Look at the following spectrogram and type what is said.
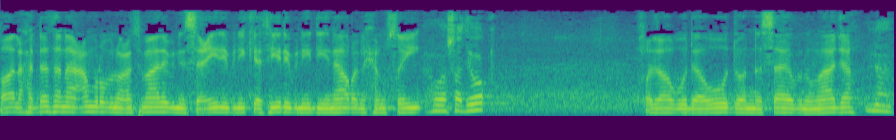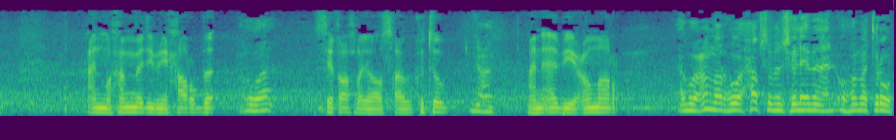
قال حدثنا عمرو بن عثمان بن سعيد بن كثير بن دينار الحمصي. هو صدوق أخرجه أبو داود والنسائي بن ماجه. نعم. عن محمد بن حرب. هو؟ ثقة أخرجه أصحاب الكتب. نعم. عن أبي عمر. أبو عمر هو حفص بن سليمان وهو متروك.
